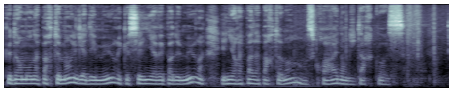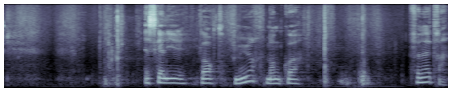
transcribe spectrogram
que dans mon appartement il y a des murs et que s'il n'y avait pas de mur, il n'y aurait pas d'appartement, on se croirait dans du Tarkos. Escalier, porte, mur, manque quoi? Fenêtre.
